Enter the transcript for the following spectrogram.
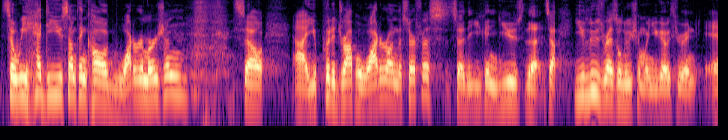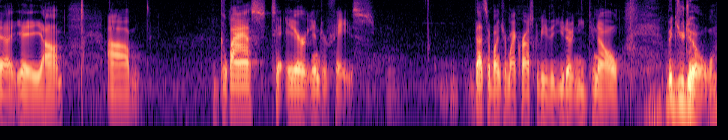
So we had to use something called water immersion. So uh, you put a drop of water on the surface so that you can use the, so you lose resolution when you go through an, a, a um, um, glass to air interface. That's a bunch of microscopy that you don't need to know, but you do.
